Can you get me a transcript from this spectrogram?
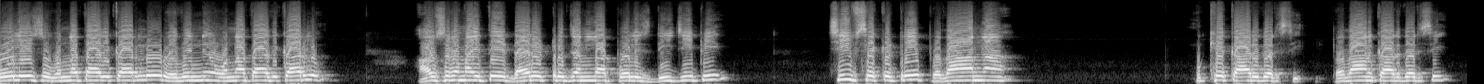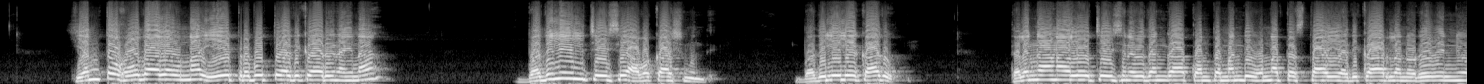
పోలీసు ఉన్నతాధికారులు రెవెన్యూ ఉన్నతాధికారులు అవసరమైతే director general police DGP chief secretary ప్రధాన ముఖ్య కార్యదర్శి ప్రధాన కార్యదర్శి ఎంత హోదాలో ఉన్నా ఏ ప్రభుత్వ అధికారినైనా బదిలీలు చేసే అవకాశం ఉంది. బదిలీలే కాదు తెలంగాణలో చేసిన విధంగా కొంతమంది ఉన్నత స్థాయి అధికారులను రెవెన్యూ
